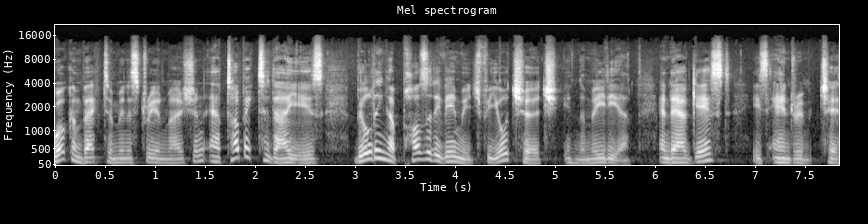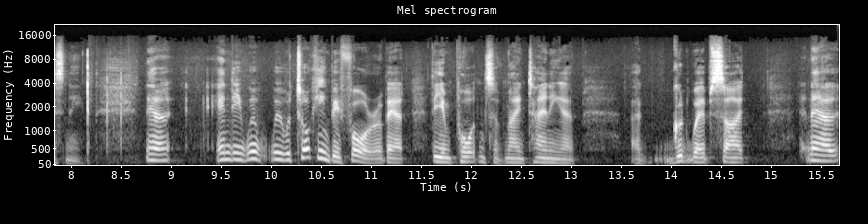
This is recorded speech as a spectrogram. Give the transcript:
Welcome back to Ministry in Motion. Our topic today is building a positive image for your church in the media. And our guest is Andrew McChesney. Now, Andy, we, we were talking before about the importance of maintaining a, a good website. Now,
